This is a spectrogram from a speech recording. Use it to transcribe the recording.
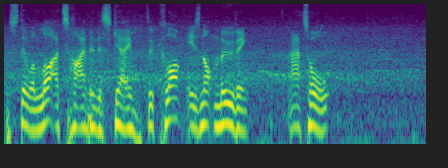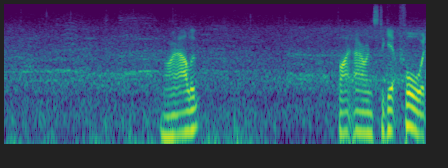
There's still a lot of time in this game. The clock is not moving at all. All right, Allen. Fight Aarons to get forward.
